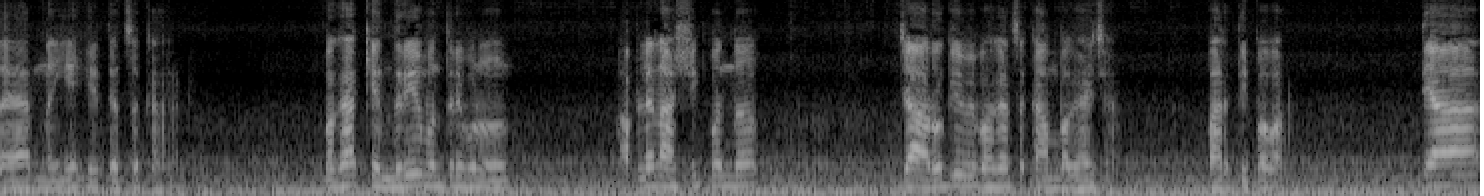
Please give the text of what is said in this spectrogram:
तयार नाहीये हे त्याचं कारण आहे. बघा केंद्रीय मंत्री म्हणून आपल्या नाशिकमधनं ज्या आरोग्य विभागाचं काम बघायच्या भारती पवार त्या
